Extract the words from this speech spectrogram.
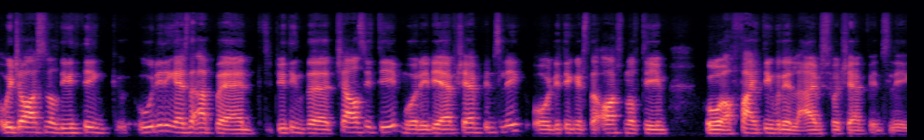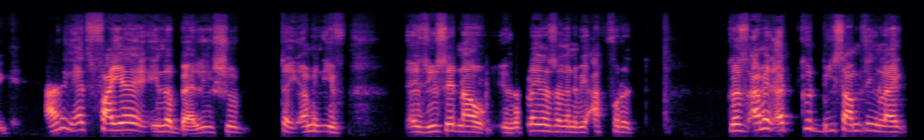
which Arsenal do you think? Who do you think has the upper hand? Do you think the Chelsea team who already have Champions League, or do you think it's the Arsenal team who are fighting for their lives for Champions League? I think that's fire in the belly. Should take. I mean, if as you said now, if the players are going to be up for it, because I mean, it could be something like.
